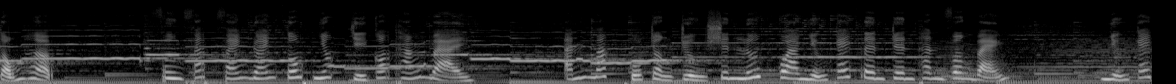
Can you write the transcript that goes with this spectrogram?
tổng hợp. Phương pháp phán đoán tốt nhất chỉ có thắng bại. Ánh mắt của Trần Trường Sinh lướt qua những cái tên trên thanh vân bản. Những cái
